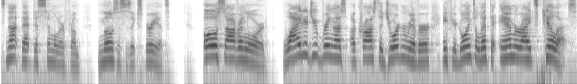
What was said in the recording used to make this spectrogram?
It's not that dissimilar from Moses' experience. O sovereign Lord, why did you bring us across the Jordan River if you're going to let the Amorites kill us?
